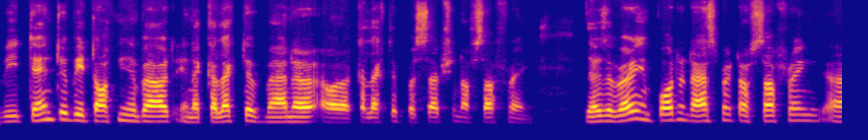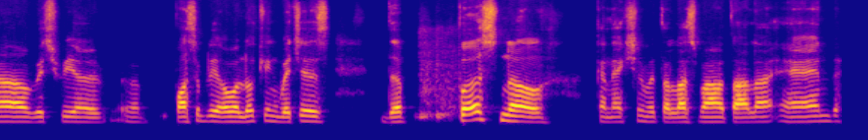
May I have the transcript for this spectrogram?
we tend to be talking about in a collective manner or a collective perception of suffering there's a very important aspect of suffering uh, which we are uh, possibly overlooking, which is the personal connection with Allah subhanahu wa ta'ala and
